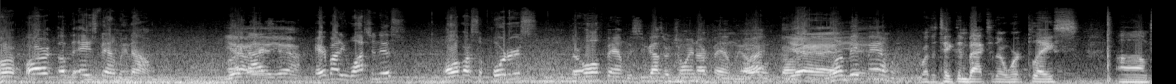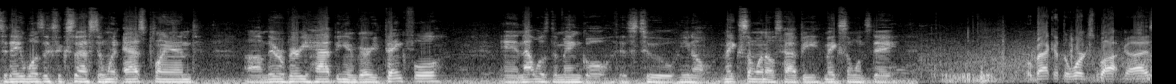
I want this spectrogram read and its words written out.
are a part of the Ace family now. Yeah, Alright, guys? yeah, yeah. Everybody watching this, all of our supporters, they're all family. So you guys are joining our family, all right? Yeah, One big yeah. family. We're about to take them back to their workplace. Um, today was a success. It went as planned. Um, they were very happy and very thankful. And that was the main goal, is to, you know, make someone else happy, make someone's day. We're back at the work spot, guys.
